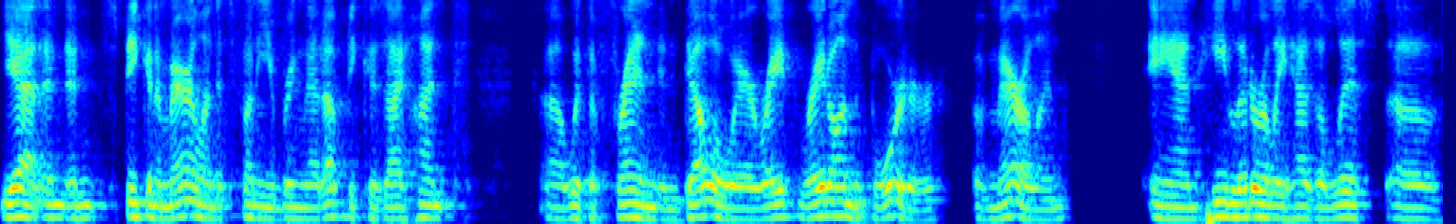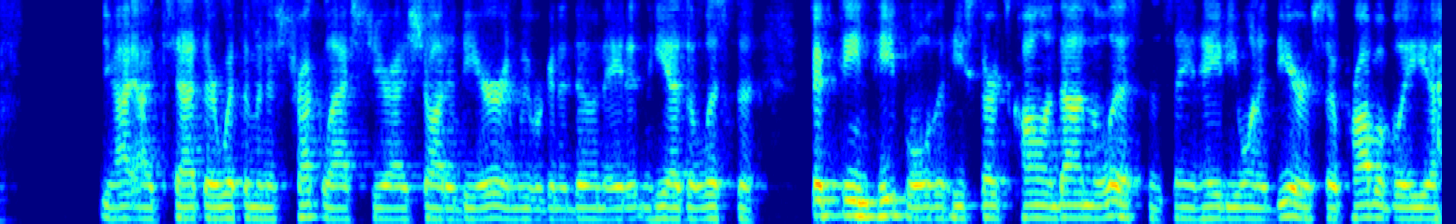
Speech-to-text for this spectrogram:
Yeah, and, and speaking of Maryland, it's funny you bring that up because I hunt uh, with a friend in Delaware, right right on the border of Maryland, and he literally has a list of, you know, I, I sat there with him in his truck last year. I shot a deer, and we were going to donate it, and he has a list of 15 people that he starts calling down the list and saying, "Hey, do you want a deer?" So probably uh,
